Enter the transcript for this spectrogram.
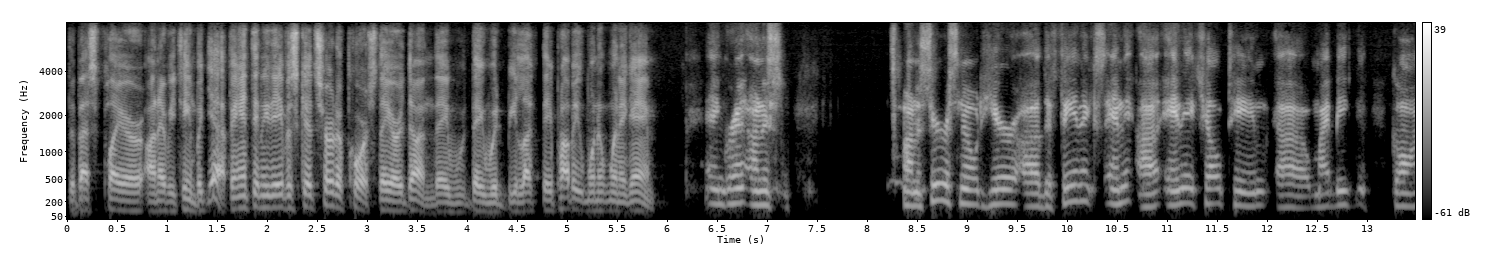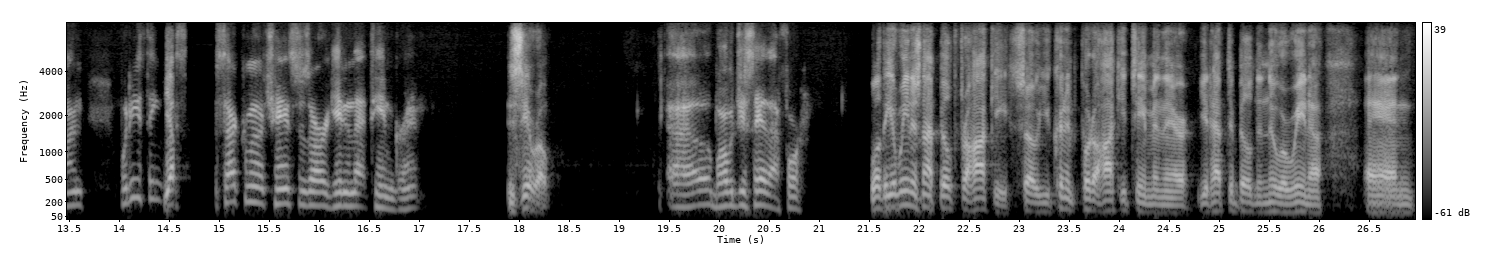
the best player on every team. But yeah, if Anthony Davis gets hurt, of course they are done. They they would be like they probably wouldn't win a game. And Grant, on a on a serious note here, uh, the Phoenix and uh, NHL team uh, might be gone. What do you think? Yep. Sacramento chances are getting that team, Grant. Zero. Uh, what would you say that for? Well, the arena's not built for hockey, so you couldn't put a hockey team in there. You'd have to build a new arena, and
